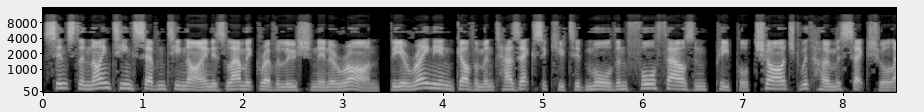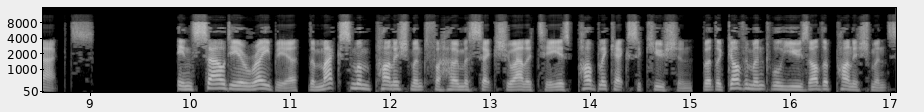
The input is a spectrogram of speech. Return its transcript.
Since the 1979 Islamic Revolution in Iran, the Iranian government has executed more than 4,000 people charged with homosexual acts. In Saudi Arabia, the maximum punishment for homosexuality is public execution, but the government will use other punishments,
